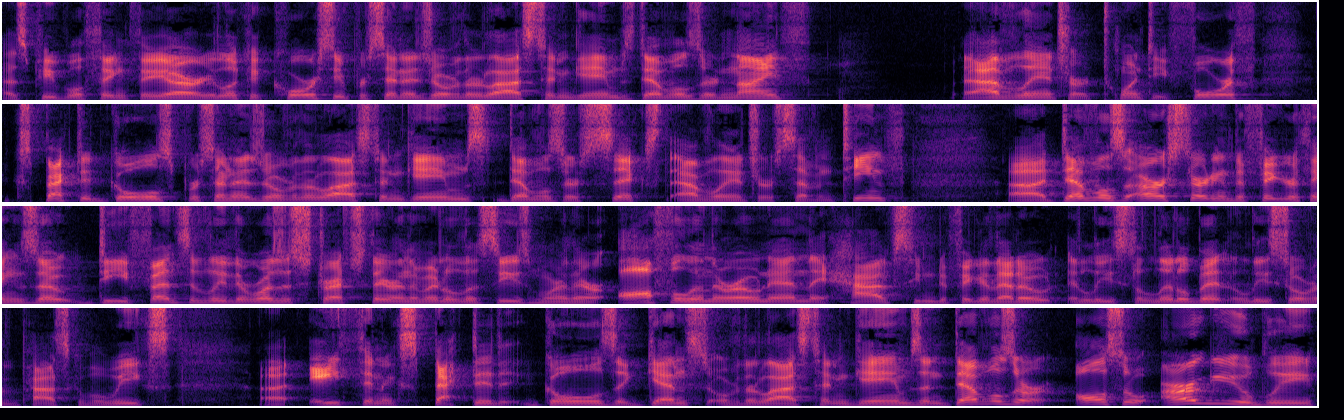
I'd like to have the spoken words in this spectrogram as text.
as people think they are. You look at Corsi percentage over their last 10 games, Devils are ninth, Avalanche are 24th. Expected goals percentage over their last 10 games. Devils are 6th. Avalanche are 17th. Uh, Devils are starting to figure things out defensively. There was a stretch there in the middle of the season where they're awful in their own end. They have seemed to figure that out at least a little bit, at least over the past couple weeks. Uh, eighth in expected goals against over their last 10 games. And Devils are also arguably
